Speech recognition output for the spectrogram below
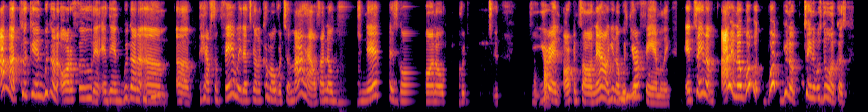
I'm not cooking. We're gonna order food and, and then we're gonna mm-hmm. um uh have some family that's gonna come over to my house. I know Jeanette is going over to you're in Arkansas now, you know, with mm-hmm. your family. And Tina, I didn't know what what you know Tina was doing because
